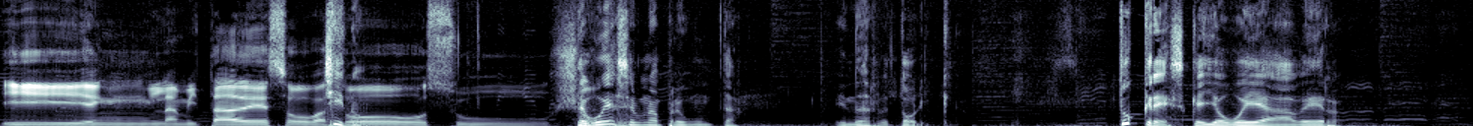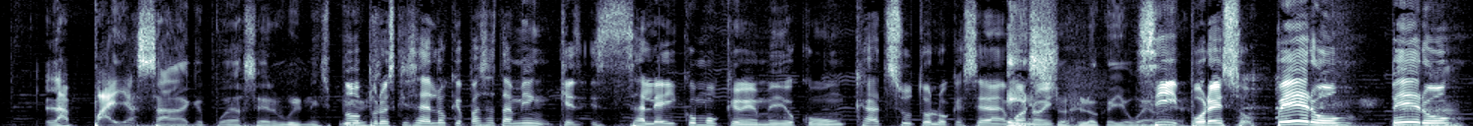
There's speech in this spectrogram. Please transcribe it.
Y en la mitad de eso basó Chino. su Te show. voy a hacer una pregunta y no es retórica. ¿Tú crees que yo voy a ver la payasada que puede hacer Britney Spears? No, pero es que ¿sabes lo que pasa también? Que sale ahí como que medio con un catsuit o lo que sea. Bueno, y- Eso es lo que yo voy a Sí, ver. por eso. Pero, pero, Ajá.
